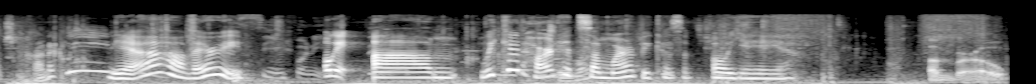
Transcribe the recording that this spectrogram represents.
It's kind of clean. Yeah, very. Okay, um, we could hard hit somewhere because of. Oh yeah, yeah, yeah. Um, bro.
